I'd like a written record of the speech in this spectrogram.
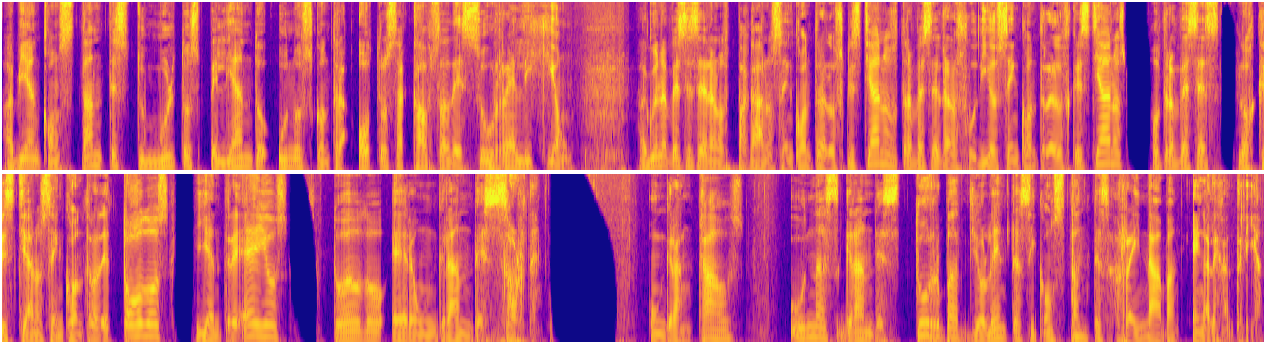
Habían constantes tumultos peleando unos contra otros a causa de su religión. Algunas veces eran los paganos en contra de los cristianos, otras veces eran los judíos en contra de los cristianos, otras veces los cristianos en contra de todos, y entre ellos todo era un gran desorden, un gran caos, unas grandes turbas violentas y constantes reinaban en Alejandría.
